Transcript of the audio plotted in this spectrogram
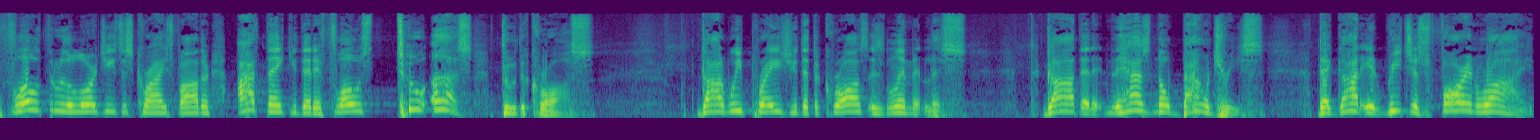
flowed through the Lord Jesus Christ, Father, I thank you that it flows to us through the cross. God, we praise you that the cross is limitless. God, that it has no boundaries. That God, it reaches far and wide.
